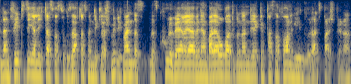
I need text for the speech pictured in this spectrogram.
dann fehlt sicherlich das, was du gesagt hast mit Niklas Schmidt. Ich meine, das, das Coole wäre ja, wenn er einen Ball erobert und dann direkt den Pass nach vorne geben würde, als Beispiel. Ne?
